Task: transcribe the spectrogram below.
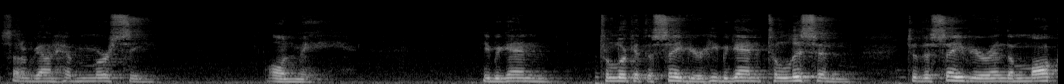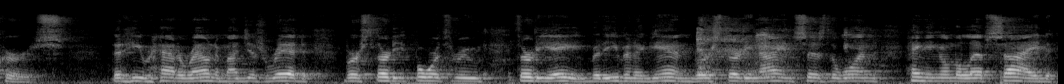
Son of God, have mercy on me. He began to look at the Savior. He began to listen to the Savior and the mockers that he had around him. I just read verse 34 through 38, but even again, verse 39 says the one hanging on the left side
